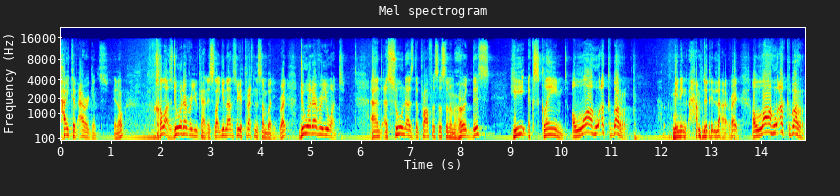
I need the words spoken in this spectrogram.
height of arrogance, you know. Khalas, do whatever you can. It's like, you know, so you threaten somebody, right? Do whatever you want. And as soon as the Prophet ﷺ heard this, he exclaimed, Allahu Akbar. Meaning, Alhamdulillah, right? Allahu Akbar.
